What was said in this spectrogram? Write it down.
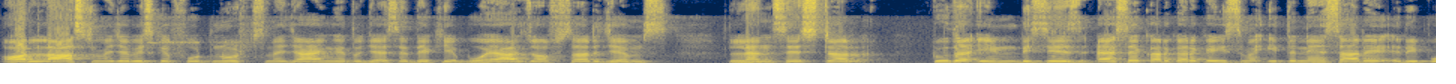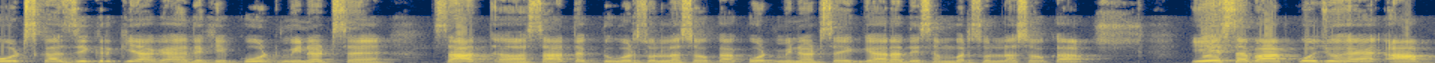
और लास्ट में जब इसके फुटनोट्स में जाएँगे तो जैसे देखिए voyages of sir James Lancaster to the in Indies ऐसे कर कर के इसमें इतने सारे रिपोर्ट्स का ज़िक्र किया गया है। देखिए कोर्ट मिनट्स है, सात सात अक्टूबर 1600 का कोर्ट मिनट्स है, ग्यारह दिसंबर 1600 का। ये सब आपको जो है, आप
